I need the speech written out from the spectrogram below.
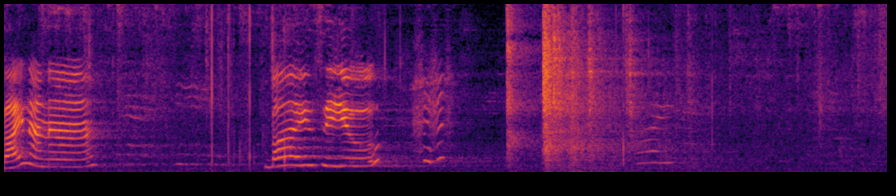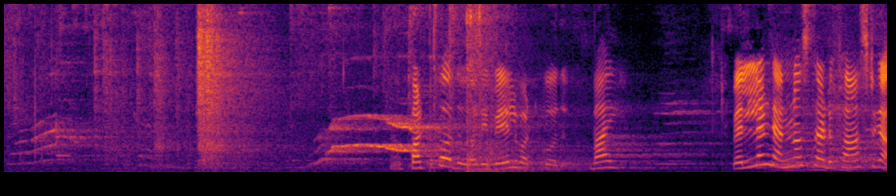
బాయ్ నాన్న. బాయ్ సియు పట్టుకోదు అది వేలు పట్టుకోదు. బాయ్ వెళ్ళండి అన్న వస్తాడు ఫాస్ట్గా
